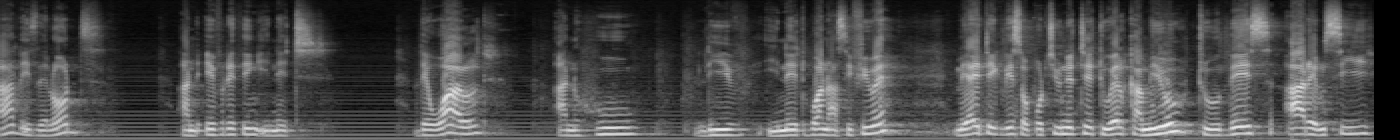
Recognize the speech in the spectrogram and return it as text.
earth is the Lord's and everything in it. The world and who live in it. Bwana asifiwe. May I take this opportunity to welcome you to this RMC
